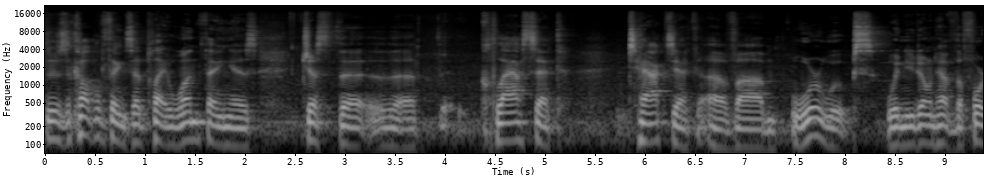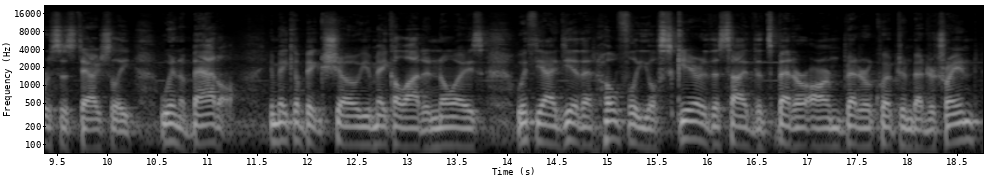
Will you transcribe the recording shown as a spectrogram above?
there's a couple things at play. One thing is just the the classic tactic of um, war whoops when you don't have the forces to actually win a battle. You make a big show, you make a lot of noise with the idea that hopefully you'll scare the side that's better armed, better equipped, and better trained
